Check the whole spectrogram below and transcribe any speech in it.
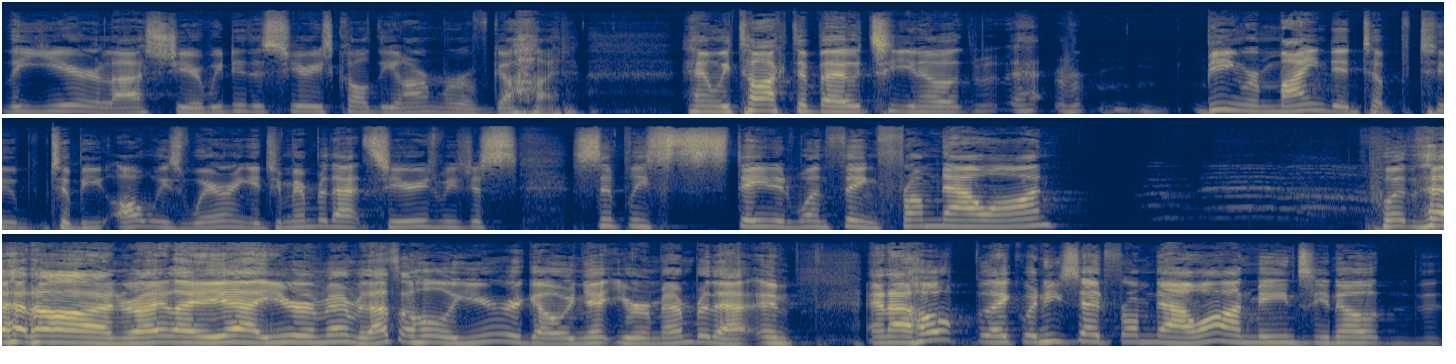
the year last year, we did a series called The Armor of God. And we talked about, you know, being reminded to, to, to be always wearing it. Do you remember that series? We just simply stated one thing from now on, put that on, right? Like, yeah, you remember. That's a whole year ago, and yet you remember that. And and I hope, like, when he said from now on, means, you know, th-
